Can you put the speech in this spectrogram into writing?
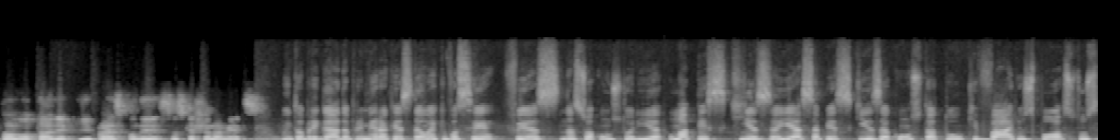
Estou à vontade aqui para responder seus questionamentos. Muito obrigada. A primeira questão é que você fez, na sua consultoria, uma pesquisa e essa pesquisa constatou que vários postos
